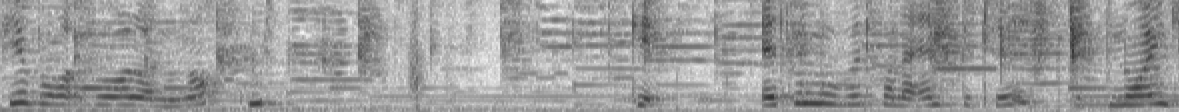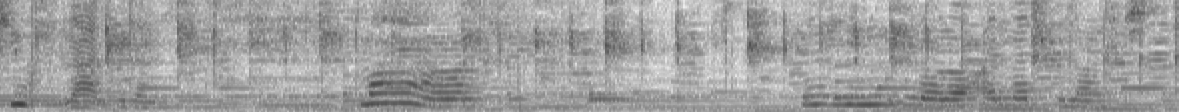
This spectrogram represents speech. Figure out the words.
Vier Brawler nur noch. Gut. Okay. El Primo wird von der Ems gekillt. Mit neun Cubes. Nein, wird er nicht. Mann. 5 Minuten nur noch. Ein Match vielleicht.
